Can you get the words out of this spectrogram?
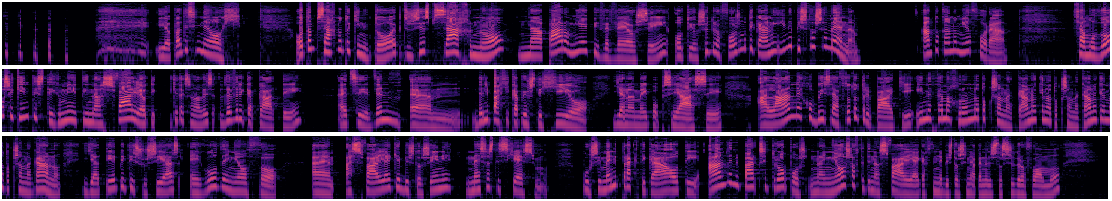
Η απάντηση είναι όχι. Όταν ψάχνω το κινητό, επί της ουσίας ψάχνω να πάρω μία επιβεβαίωση ότι ο σύντροφός μου τι κάνει είναι πιστό σε μένα. Αν το κάνω μία φορά, θα μου δώσει εκείνη τη στιγμή την ασφάλεια ότι, κοίταξε να δεις, δεν βρήκα κάτι, έτσι, δεν, δεν υπάρχει κάποιο στοιχείο για να με υποψιάσει, αλλά αν έχω μπει σε αυτό το τρυπάκι, είναι θέμα χρόνου να το ξανακάνω και να το ξανακάνω και να το ξανακάνω. Γιατί επί της ουσίας εγώ δεν νιώθω ε, ασφάλεια και εμπιστοσύνη μέσα στη σχέση μου. Που σημαίνει πρακτικά ότι αν δεν υπάρξει τρόπος να νιώσω αυτή την ασφάλεια και αυτή την εμπιστοσύνη απέναντι στον σύντροφό μου,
